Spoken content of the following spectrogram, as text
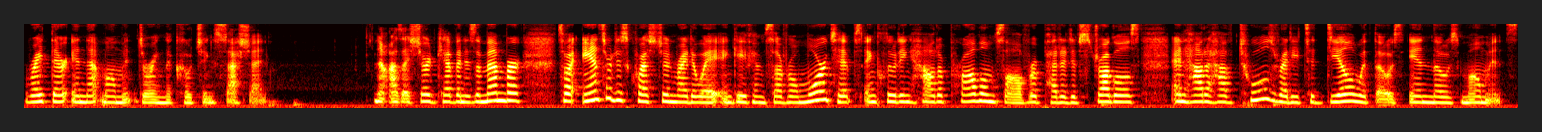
right there in that moment during the coaching session. Now, as I shared, Kevin is a member, so I answered his question right away and gave him several more tips, including how to problem solve repetitive struggles and how to have tools ready to deal with those in those moments,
